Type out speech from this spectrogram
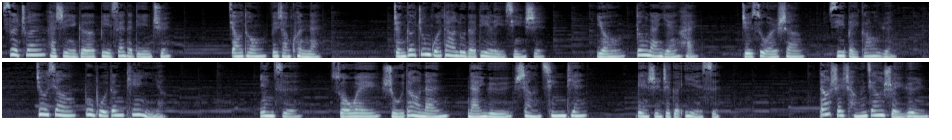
四川还是一个闭塞的地区，交通非常困难。整个中国大陆的地理形势，由东南沿海直溯而上西北高原，就像步步登天一样。因此，所谓“蜀道难，难于上青天”，便是这个意思。当时长江水运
